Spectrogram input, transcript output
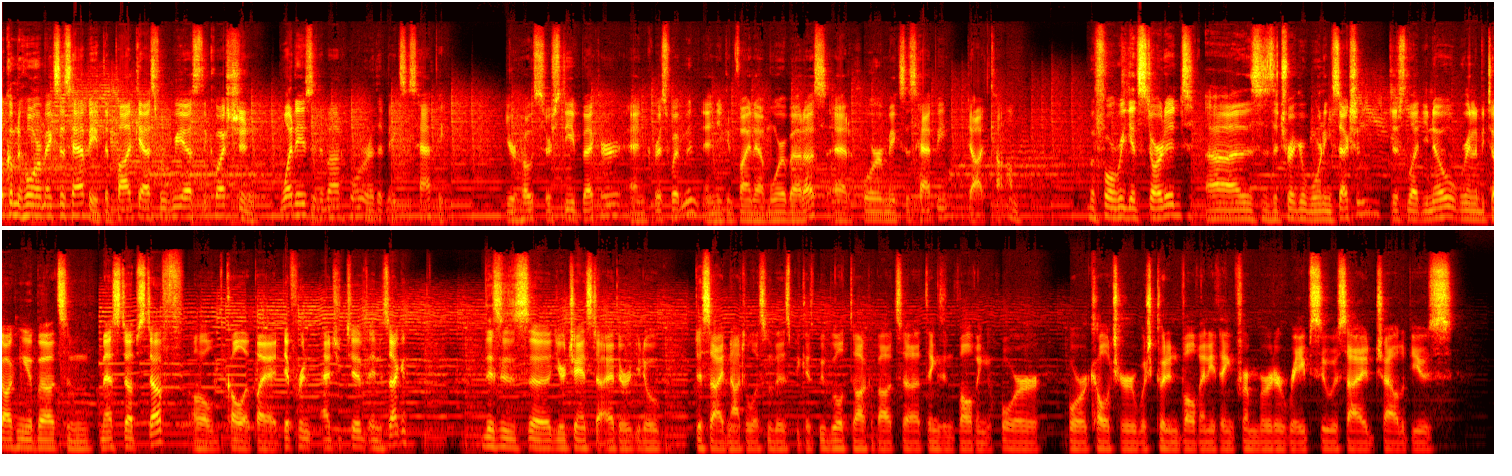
Welcome to Horror Makes Us Happy, the podcast where we ask the question, what is it about horror that makes us happy? Your hosts are Steve Becker and Chris Whitman, and you can find out more about us at horrormakesushappy.com. Before we get started, uh, this is the trigger warning section. Just let you know, we're going to be talking about some messed up stuff. I'll call it by a different adjective in a second. This is uh, your chance to either, you know, decide not to listen to this because we will talk about uh, things involving horror, horror culture, which could involve anything from murder, rape, suicide, child abuse,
